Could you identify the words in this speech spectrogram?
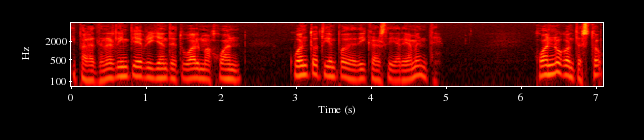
Y para tener limpia y brillante tu alma, Juan, ¿cuánto tiempo dedicas diariamente? Juan no contestó,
